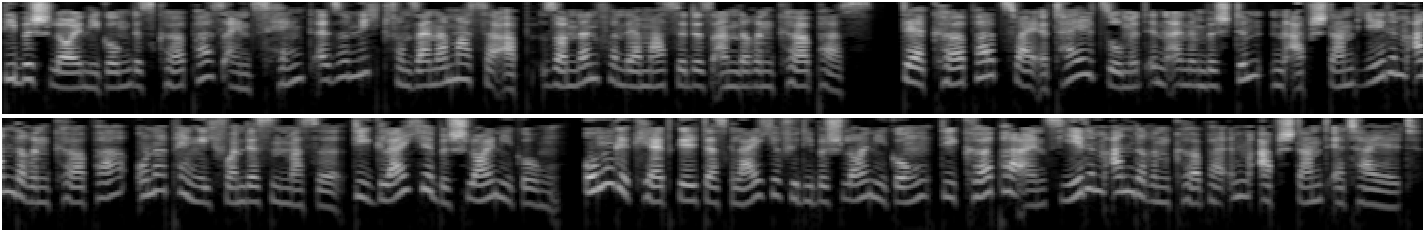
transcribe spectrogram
die Beschleunigung des Körpers 1 hängt also nicht von seiner Masse ab, sondern von der Masse des anderen Körpers. Der Körper 2 erteilt somit in einem bestimmten Abstand jedem anderen Körper, unabhängig von dessen Masse, die gleiche Beschleunigung. Umgekehrt gilt das Gleiche für die Beschleunigung, die Körper 1 jedem anderen Körper im Abstand erteilt.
